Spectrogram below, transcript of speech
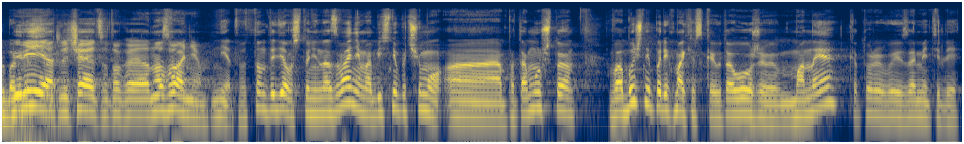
барберия отличается только названием. Нет, вот в том-то дело, что не названием. Объясню почему. А, потому что в обычной парикмахерской у того же Мане, который вы заметили,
